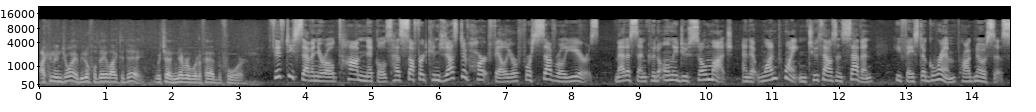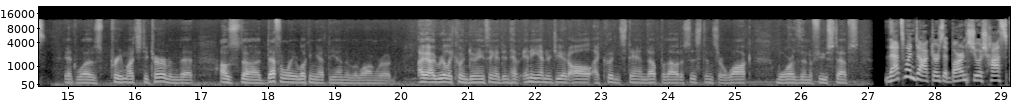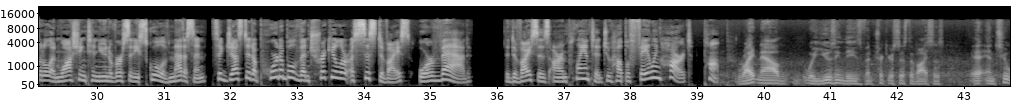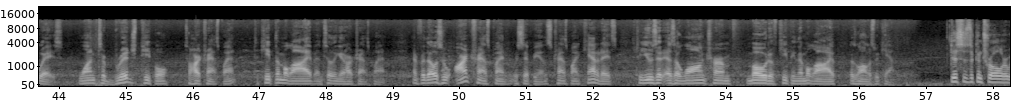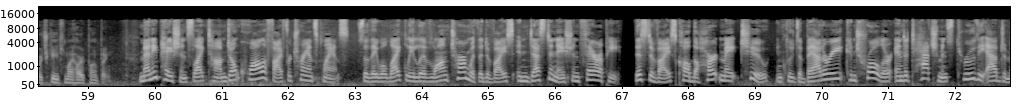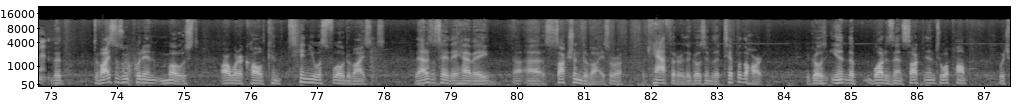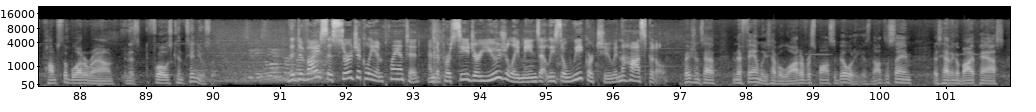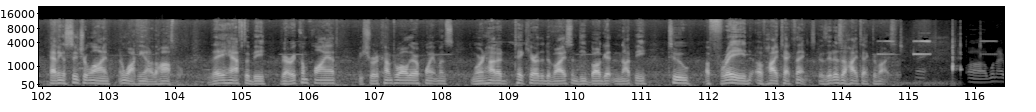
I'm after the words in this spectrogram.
I can enjoy a beautiful day like today, which I never would have had before. 57 year old Tom Nichols has suffered congestive heart failure for several years. Medicine could only do so much, and at one point in 2007, he faced a grim prognosis. It was pretty much determined that I was uh, definitely looking at the end of a long road. I, I really couldn't do anything. I didn't have any energy at all. I couldn't stand up without assistance or walk more than a few steps. That's when doctors at Barnes Jewish Hospital and Washington University School of Medicine suggested a portable ventricular assist device, or VAD. The devices are implanted to help a failing heart pump. Right now, we're using these ventricular assist devices in two ways. One, to bridge people to heart transplant, to keep them alive until they get heart transplant. And for those who aren't transplant recipients, transplant candidates, to use it as a long term mode of keeping them alive as long as we can. This is the controller which keeps my heart pumping. Many patients like Tom don't qualify for transplants, so they will likely live long term with the device in destination therapy. This device, called the HeartMate 2, includes a battery, controller, and attachments through the abdomen. The devices we put in most are what are called continuous flow devices. That is to say, they have a, a suction device or a, a catheter that goes into the tip of the heart. It goes in, the blood is then sucked into a pump which pumps the blood around and it flows continuously. The device is surgically implanted, and the procedure usually means at least a week or two in the hospital. Patients have, and their families have a lot of responsibility. It's not the same as having a bypass, having a suture line, and walking out of the hospital. They have to be very compliant, be sure to come to all their appointments, learn how to take care of the device and debug it, and not be too afraid of high tech things, because it is a high tech device.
